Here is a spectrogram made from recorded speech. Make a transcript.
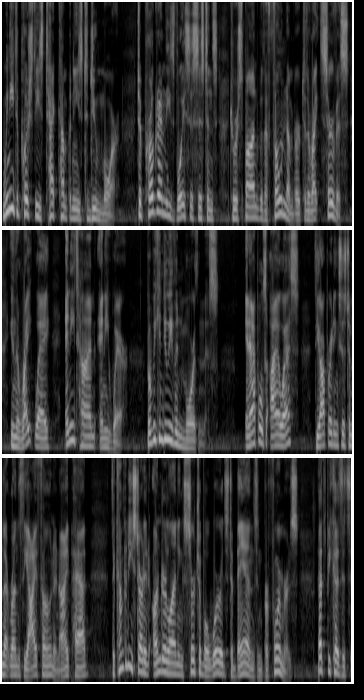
We need to push these tech companies to do more to program these voice assistants to respond with a phone number to the right service in the right way, anytime, anywhere. But we can do even more than this. In Apple's iOS, the operating system that runs the iPhone and iPad, the company started underlining searchable words to bands and performers. That's because it's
